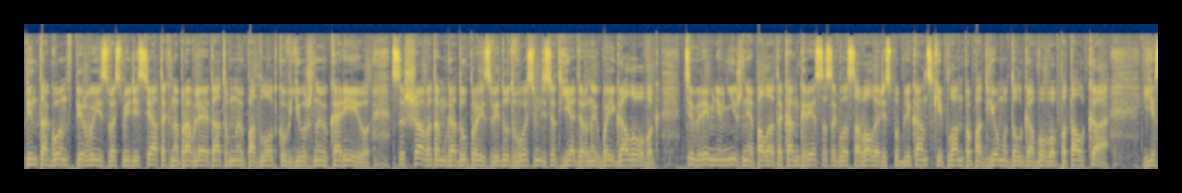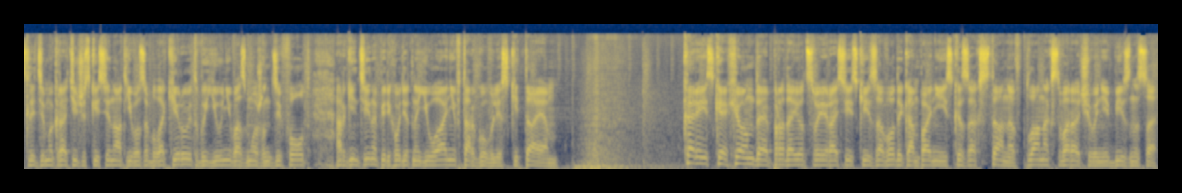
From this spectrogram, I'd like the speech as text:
Пентагон впервые с 80-х направляет атомную подлодку в Южную Корею. США в этом году произведут 80 ядерных боеголовок. Тем временем Нижняя палата Конгресса согласовала республиканский план по подъему долгового потолка. Если демократический сенат его заблокирует, в июне возможен дефолт. Аргентина переходит на юани в торговле с Китаем. Корейская Hyundai продает свои российские заводы компании из Казахстана в планах сворачивания бизнеса.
